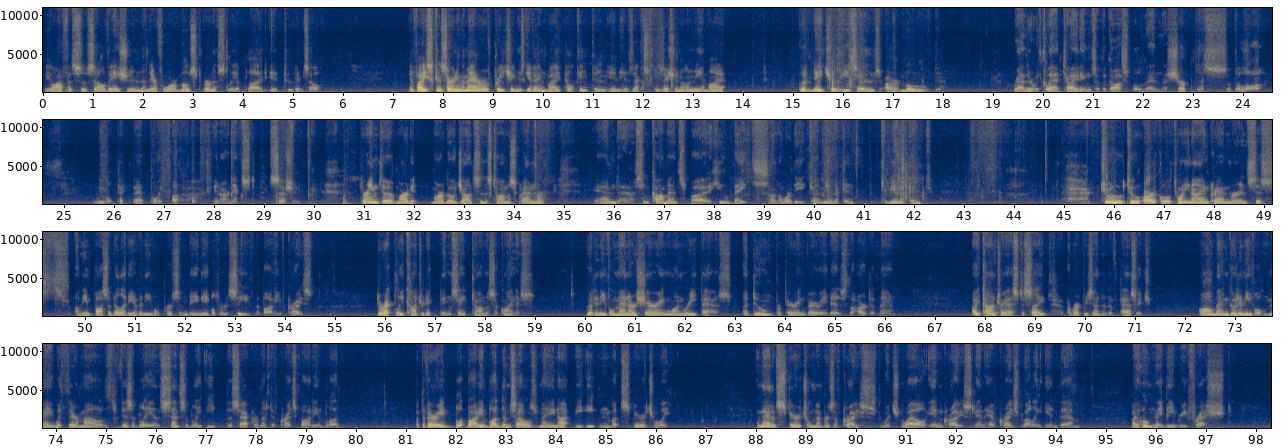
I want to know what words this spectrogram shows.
the office of salvation, and therefore most earnestly applied it to himself. Advice concerning the manner of preaching is given by Pilkington in his exposition on Nehemiah. Good nature, he says, are moved rather with glad tidings of the gospel than the sharpness of the law. We will pick that point up in our next session. Turning to Margaret Margot Johnson's Thomas Cranmer and uh, some comments by Hugh Bates on the worthy communicant. Communicant. True to Article 29, Cranmer insists on the impossibility of an evil person being able to receive the body of Christ, directly contradicting St. Thomas Aquinas. Good and evil men are sharing one repast, a doom preparing varied as the heart of man. By contrast, to cite a representative passage, all men, good and evil, may with their mouths visibly and sensibly eat the sacrament of Christ's body and blood. But the very body and blood themselves may not be eaten, but spiritually, and that of spiritual members of Christ, which dwell in Christ and have Christ dwelling in them, by whom they be refreshed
